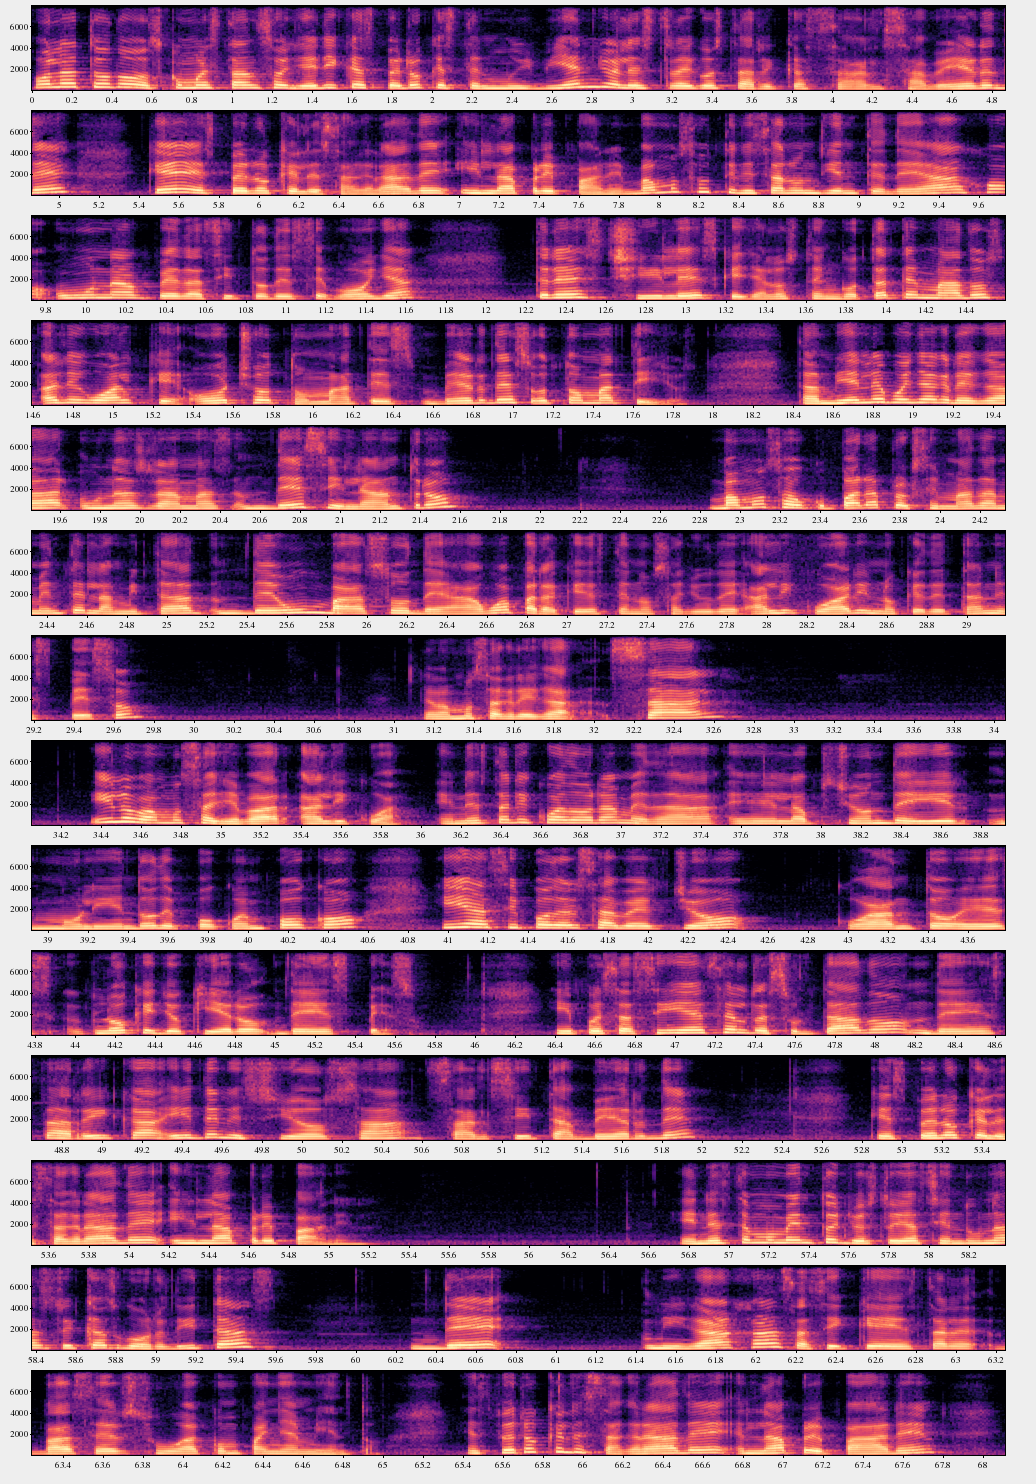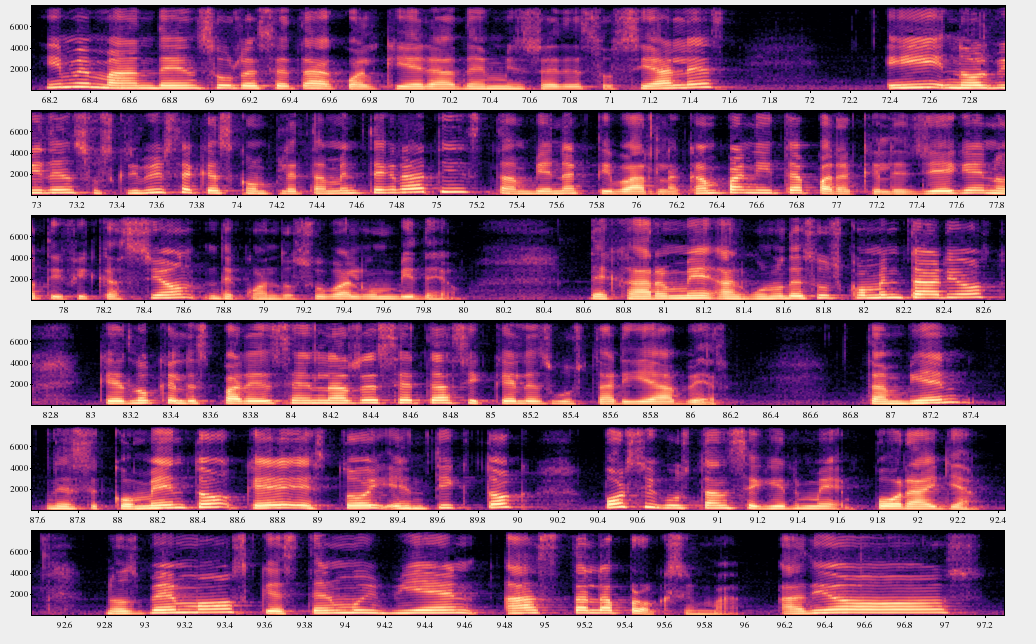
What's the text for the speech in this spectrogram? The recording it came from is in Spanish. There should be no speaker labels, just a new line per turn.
Hola a todos, ¿cómo están? Soy Erika, espero que estén muy bien. Yo les traigo esta rica salsa verde que espero que les agrade y la preparen. Vamos a utilizar un diente de ajo, un pedacito de cebolla, tres chiles que ya los tengo tatemados, al igual que ocho tomates verdes o tomatillos. También le voy a agregar unas ramas de cilantro. Vamos a ocupar aproximadamente la mitad de un vaso de agua para que este nos ayude a licuar y no quede tan espeso. Le vamos a agregar sal y lo vamos a llevar a licuar. En esta licuadora me da eh, la opción de ir moliendo de poco en poco y así poder saber yo cuánto es lo que yo quiero de espeso. Y pues así es el resultado de esta rica y deliciosa salsita verde que espero que les agrade y la preparen. En este momento yo estoy haciendo unas ricas gorditas de migajas, así que esta va a ser su acompañamiento. Espero que les agrade, la preparen y me manden su receta a cualquiera de mis redes sociales. Y no olviden suscribirse que es completamente gratis. También activar la campanita para que les llegue notificación de cuando suba algún video. Dejarme alguno de sus comentarios, qué es lo que les parece en las recetas y qué les gustaría ver. También les comento que estoy en TikTok por si gustan seguirme por allá. Nos vemos, que estén muy bien. Hasta la próxima. Adiós.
